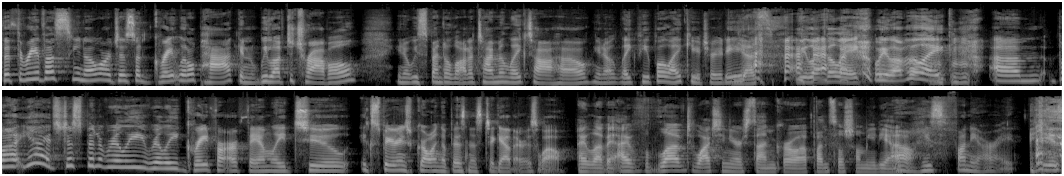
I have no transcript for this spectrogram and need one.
the three of us, you know, are just a great little pack and we love to travel. You know, we spend a lot of time in Lake Tahoe, you know, lake people like you, Trudy. Yes. We love the lake. we love the lake. Um, but yeah, it's just been really, really great for our family to experience growing a business together as well. I love it. I've loved watching your son grow up on social media. Oh, he's funny. All right. He is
